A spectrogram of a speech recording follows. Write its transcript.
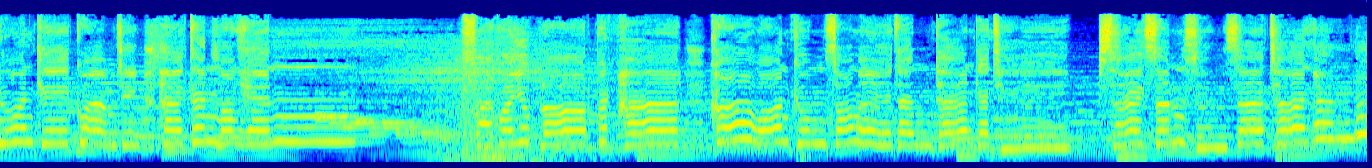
ล้วนคือความจริง หากท่านมองเห็น ฝากไว้อยุปลอดพัดพา ขอวอนคุมสองมือท่านแทนแค่ทีแสกสันซึ่งสะทานอันใด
